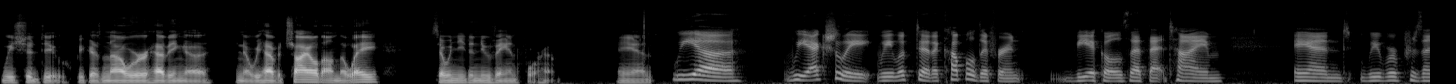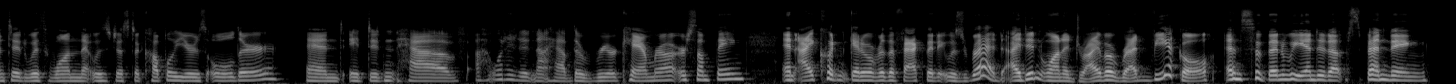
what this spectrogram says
we should do. Because now we're having a you know, we have a child on the way, so we need a new van for him. And we uh we actually we looked at a couple different vehicles at that time and we were presented with one that was just a couple years older and it didn't have uh, what did it not have? The rear camera or something. And i couldn't get over the fact that it was red. I didn't want to drive a red vehicle. And so then we ended up spending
